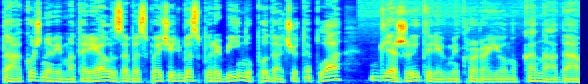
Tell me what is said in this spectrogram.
Також нові матеріали забезпечать безперебійну подачу тепла для жителів мікрорайону Канада.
